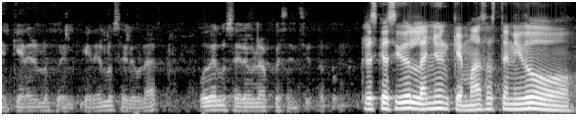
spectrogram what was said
el quererlo, el quererlo celebrar, poderlo celebrar pues en cierta forma. ¿Crees que ha sido el año en que más has tenido,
